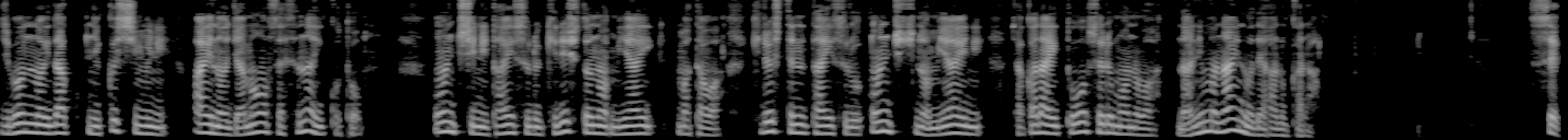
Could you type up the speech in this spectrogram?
自分の抱く憎しみに愛の邪魔をさせないこと。恩父に対するキリストの見合い、またはキリストに対する恩父の見合いに逆らい通せるものは何もないのであるから。6.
